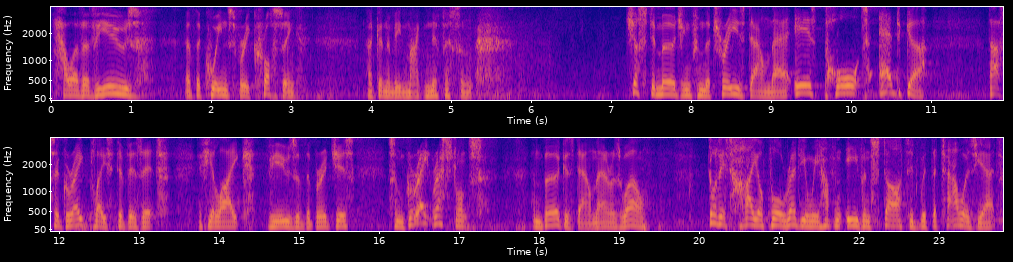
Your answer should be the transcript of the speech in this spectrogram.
However, views of the Queensferry crossing are going to be magnificent. Just emerging from the trees down there is Port Edgar. That's a great place to visit if you like views of the bridges. Some great restaurants and burgers down there as well. God, it's high up already, and we haven't even started with the towers yet.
